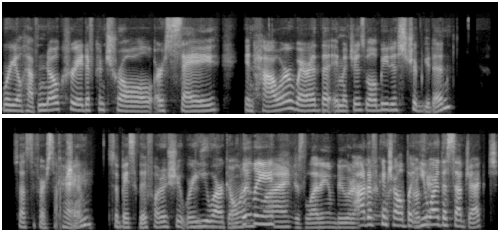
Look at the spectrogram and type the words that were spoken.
where you'll have no creative control or say in how or where the images will be distributed? So that's the first option. Okay. So basically a photo shoot where you are going in completely blind, just letting them do it out of control, but you are the subject.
